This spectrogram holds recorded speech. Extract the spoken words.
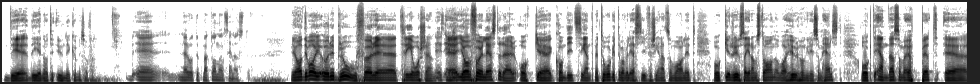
det, det är något unikum i så fall. Eh, när åt du på McDonalds senast? Ja, det var i Örebro för eh, tre år sedan. Eh, jag föreläste där och eh, kom dit sent med tåget. Det var väl SJ försenat som vanligt och rusade genom stan och var hur hungrig som helst. Och det enda som var öppet eh,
